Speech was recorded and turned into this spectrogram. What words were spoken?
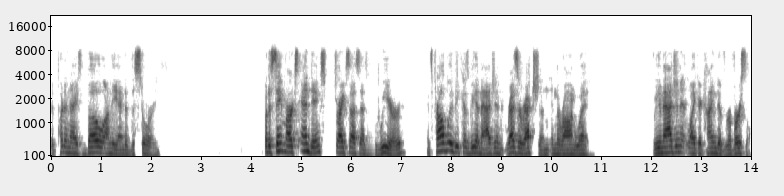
that put a nice bow on the end of the story. But if St. Mark's ending strikes us as weird, it's probably because we imagine resurrection in the wrong way. We imagine it like a kind of reversal.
